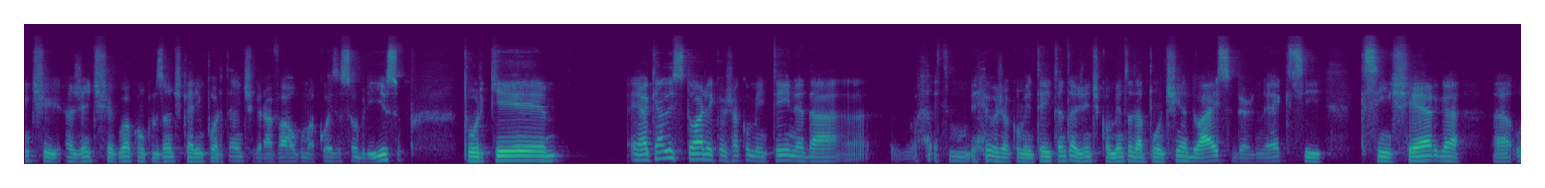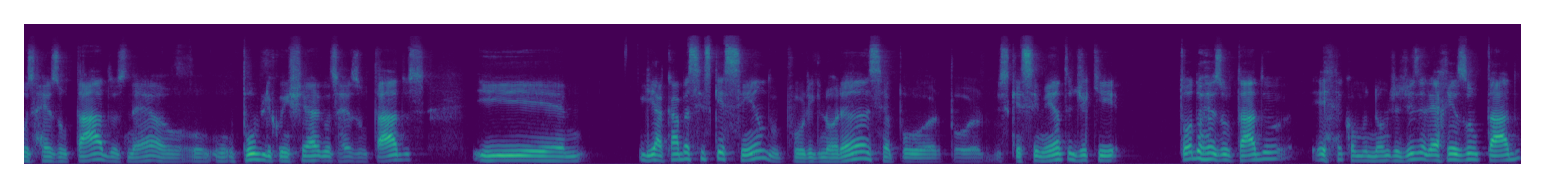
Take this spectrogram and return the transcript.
a gente, a gente chegou à conclusão de que era importante gravar alguma coisa sobre isso, porque é aquela história que eu já comentei, né, da, eu já comentei, tanta gente comenta da pontinha do iceberg, né, que se, que se enxerga uh, os resultados, né, o, o, público enxerga os resultados e, e acaba se esquecendo por ignorância, por, por esquecimento de que todo resultado, como o nome já diz, ele é resultado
